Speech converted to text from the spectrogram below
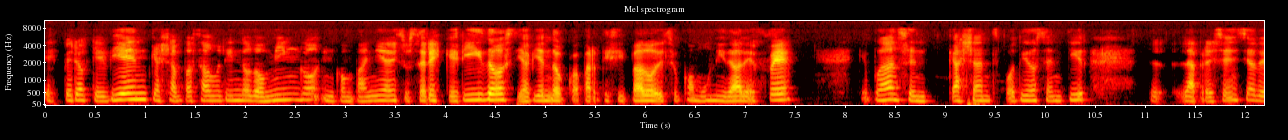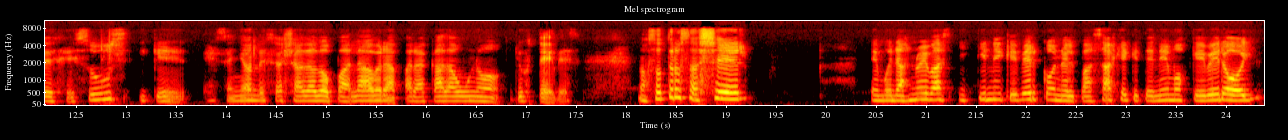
Espero que bien, que hayan pasado un lindo domingo en compañía de sus seres queridos y habiendo participado de su comunidad de fe, que, que hayan podido sentir la presencia de Jesús y que el Señor les haya dado palabra para cada uno de ustedes. Nosotros ayer en Buenas Nuevas y tiene que ver con el pasaje que tenemos que ver hoy,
